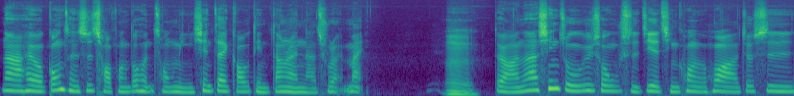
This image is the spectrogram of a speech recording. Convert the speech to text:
那还有工程师炒房都很聪明，现在高点当然拿出来卖。嗯对啊，那新竹预售屋实际的情况的话，就是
